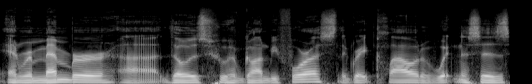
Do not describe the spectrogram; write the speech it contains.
and remember uh, those who have gone before us, the great cloud of witnesses,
